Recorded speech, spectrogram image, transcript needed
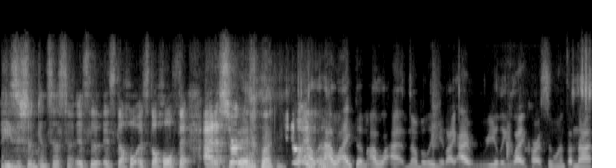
He's just inconsistent. It's the it's the whole it's the whole thing. At a certain yeah. you know, I, and- and I liked him. I, I no, believe me, like I really like Carson Wentz. I'm not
